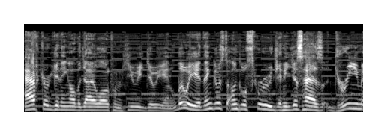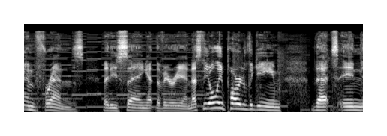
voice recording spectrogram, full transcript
after getting all the dialogue from Huey, Dewey, and Louie, it then goes to Uncle Scrooge, and he just has Dream and Friends that he's saying at the very end. That's the only part of the game that's in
